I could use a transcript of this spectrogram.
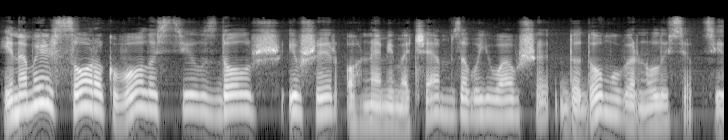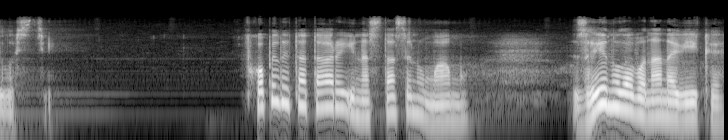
І на миль сорок волостів вздовж і вшир огнем і мечем завоювавши, додому вернулися в цілості. Вхопили татари і Настасину маму. Згинула вона навіки,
